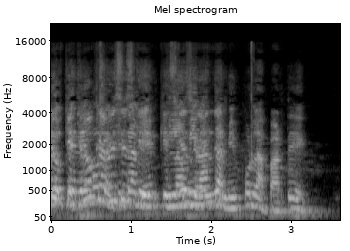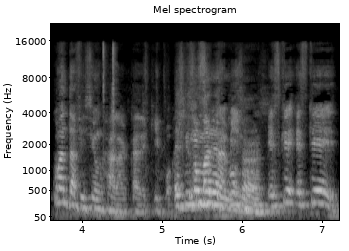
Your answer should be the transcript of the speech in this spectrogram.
creo- que creo que a veces que- también, que sí es grande. también por la parte de cuánta afición jala cada equipo. Es que son varias también. cosas. Es que, es que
